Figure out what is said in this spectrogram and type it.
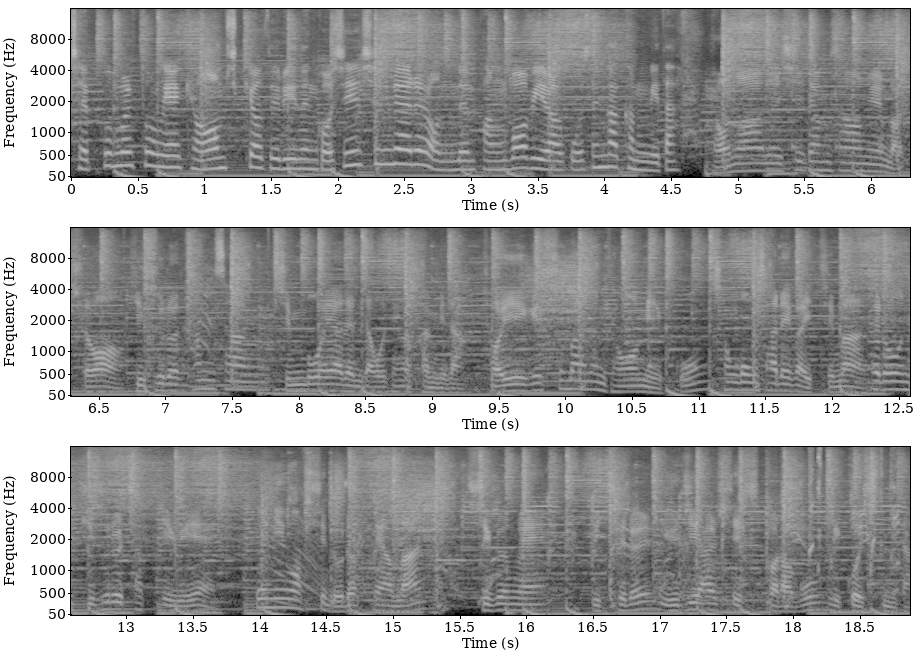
제품을 통해 경험시켜 드리는 것이 신뢰를 얻는 방법이라고 생각합니다. 변화하는 시장 상황에 맞춰 기술은 항상 진보해야 된다고 생각합니다. 저희에게 수많은 경험이 있고 성공 사례가 있지만 새로운 기술을 찾기 위해 끊임없이 노력해야만 지금의 위치를 유지할 수 있을 거라고 믿고 있습니다.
